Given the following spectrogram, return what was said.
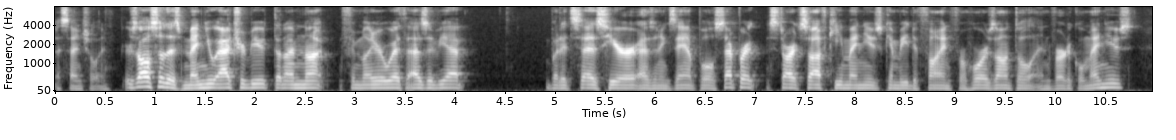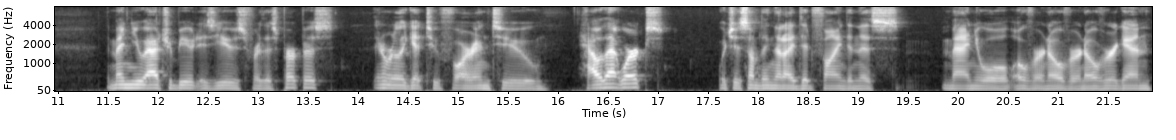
essentially. There's also this menu attribute that I'm not familiar with as of yet, but it says here as an example, separate start soft key menus can be defined for horizontal and vertical menus. The menu attribute is used for this purpose. They don't really get too far into how that works, which is something that I did find in this manual over and over and over again,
